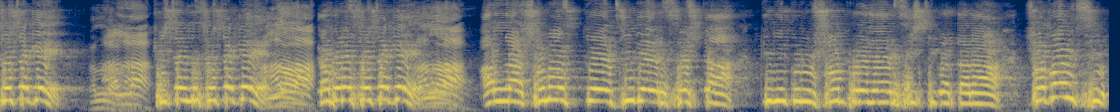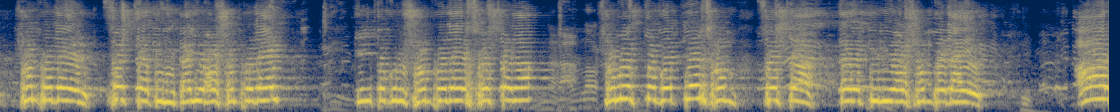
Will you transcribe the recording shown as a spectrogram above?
স্রষ্টাকে? খ্রিস্টানদের স্রষ্টাকে? কাপড়ের স্রষ্টাকে? আল্লাহ সমস্ত জীবের স্রষ্টা। তিনি কোন সম্প্রদায়ের সৃষ্টিকর্তা না। সকল সম্প্রদায়ের স্রষ্টা তিনি খালি অসম্প্রদায়িক? তিনি তো কোন সম্প্রদায়ের স্রষ্টা না। সমস্ত গোত্রের স্রষ্টা তাহলে তিনি অসাম্প্রদায়িক। আর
